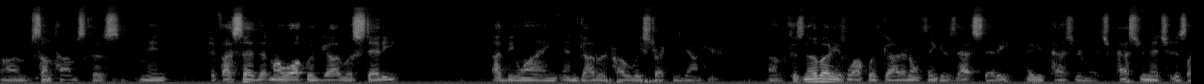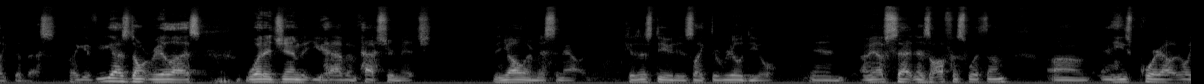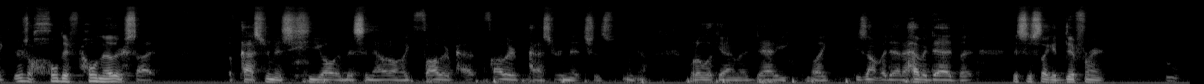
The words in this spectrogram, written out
um, sometimes because, I mean, if I said that my walk with God was steady, I'd be lying and God would probably strike me down here. Because um, nobody's walk with God, I don't think, is that steady. Maybe Pastor Mitch. Pastor Mitch is like the best. Like, if you guys don't realize what a gem that you have in Pastor Mitch, then y'all are missing out. Because this dude is like the real deal. And I mean, I've sat in his office with him, um, and he's poured out like there's a whole different, whole nother side of Pastor Mitch. Y'all are missing out on like Father, Father Pastor Mitch is you know what I look at him a daddy. Like he's not my dad. I have a dad, but it's just like a different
